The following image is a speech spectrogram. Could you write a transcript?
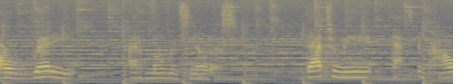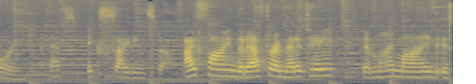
are ready at a moment's notice. That to me, that's empowering. That's exciting stuff. I find that after I meditate, that my mind is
